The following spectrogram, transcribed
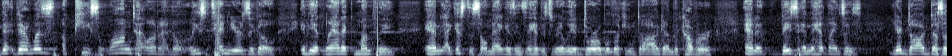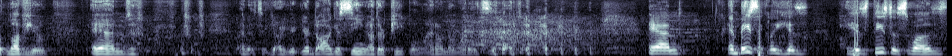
there, there was a piece a long time, oh, I don't know, at least 10 years ago in the Atlantic Monthly, and I guess the Soul magazines, they had this really adorable looking dog on the cover, and it basically, and the headline says, your dog doesn't love you. And, and it's, your, your dog is seeing other people. I don't know what it said. and, and basically his, his thesis was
